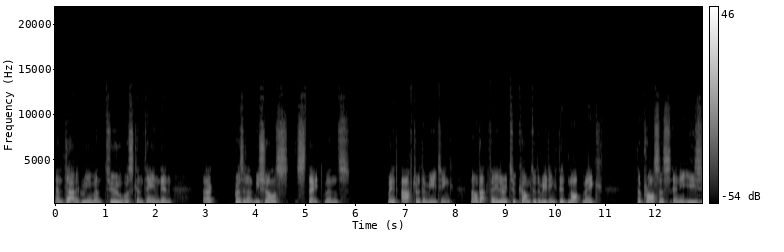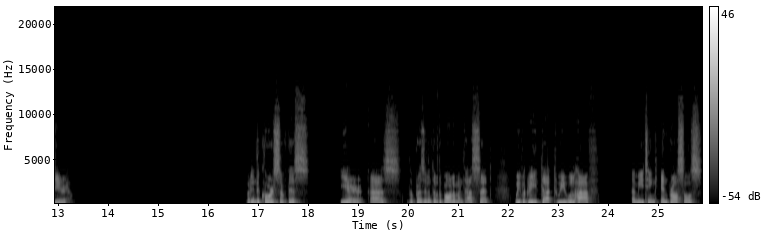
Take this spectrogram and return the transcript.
and that agreement too was contained in uh, President Michel's statements made after the meeting. Now, that failure to come to the meeting did not make the process any easier. But in the course of this year, as the President of the Parliament has said, we've agreed that we will have a meeting in Brussels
